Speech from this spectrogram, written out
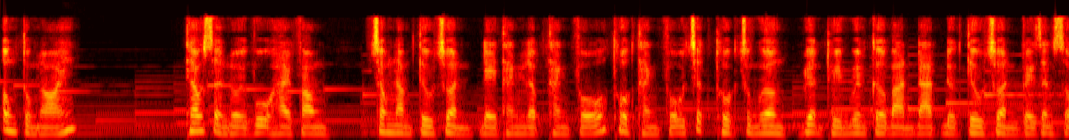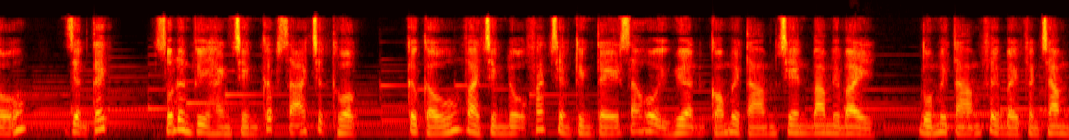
ông Tùng nói. Theo Sở Nội vụ Hải Phòng, trong năm tiêu chuẩn để thành lập thành phố thuộc thành phố trực thuộc trung ương, huyện Thủy Nguyên cơ bản đạt được tiêu chuẩn về dân số, diện tích, số đơn vị hành chính cấp xã trực thuộc, cơ cấu và trình độ phát triển kinh tế xã hội huyện có 18 trên 37, 48,7%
